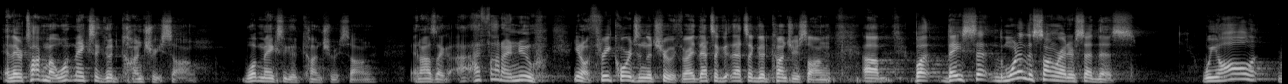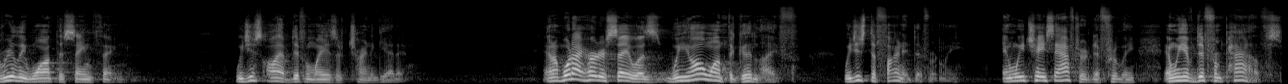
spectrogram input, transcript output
And they were talking about what makes a good country song. What makes a good country song? And I was like, I, I thought I knew, you know, three chords in the truth, right? That's a, that's a good country song. Um, but they said, one of the songwriters said this We all really want the same thing. We just all have different ways of trying to get it. And what I heard her say was, We all want the good life. We just define it differently. And we chase after it differently. And we have different paths.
